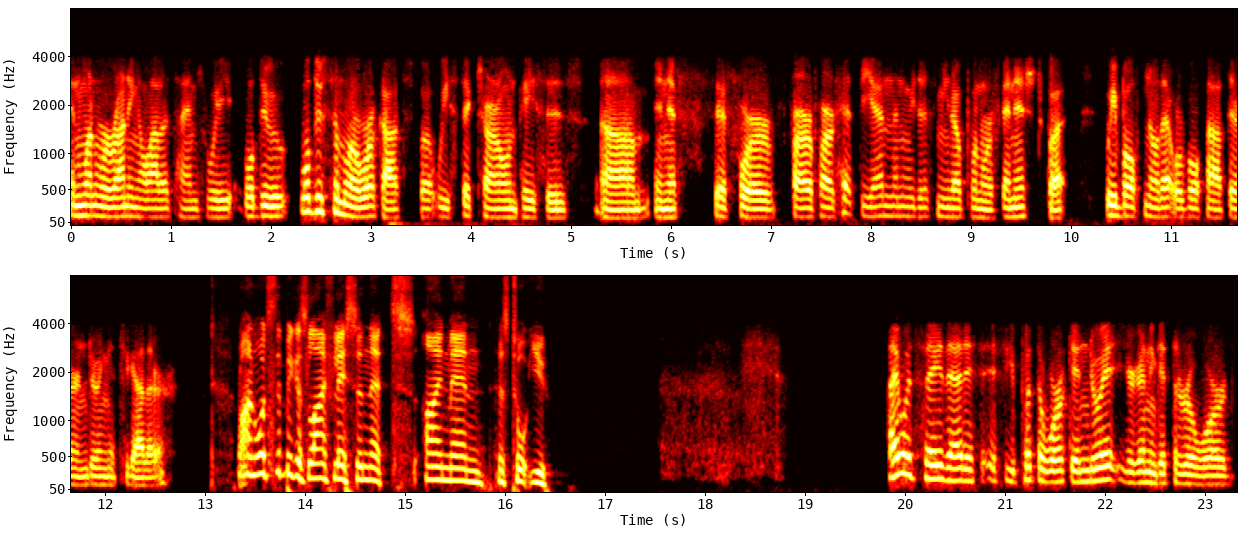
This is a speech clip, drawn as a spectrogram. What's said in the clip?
and when we're running, a lot of times we will do we'll do similar workouts, but we stick to our own paces. Um, and if if we're far apart at the end, then we just meet up when we're finished. But we both know that we're both out there and doing it together. Ryan, what's the biggest life lesson that Ironman has taught you? I would say that if if you put the work into it, you're going to get the rewards.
